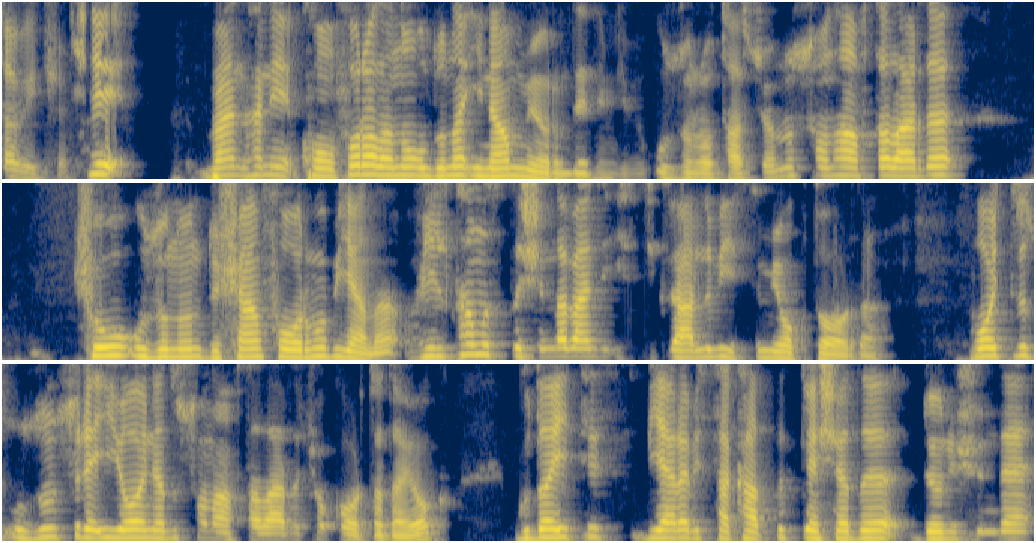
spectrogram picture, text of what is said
Tabii ki. Ki ben hani konfor alanı olduğuna inanmıyorum dediğim gibi uzun rotasyonun. Son haftalarda çoğu uzunun düşen formu bir yana Will Thomas dışında bence istikrarlı bir isim yoktu orada. Poitras uzun süre iyi oynadı son haftalarda çok ortada yok. Gudaitis bir ara bir sakatlık yaşadı dönüşünde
